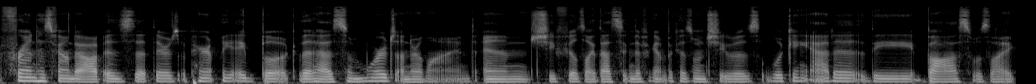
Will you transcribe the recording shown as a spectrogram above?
friend has found out is that there's apparently a book that has some words underlined and she feels like that's significant because when she was looking at it the boss was like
